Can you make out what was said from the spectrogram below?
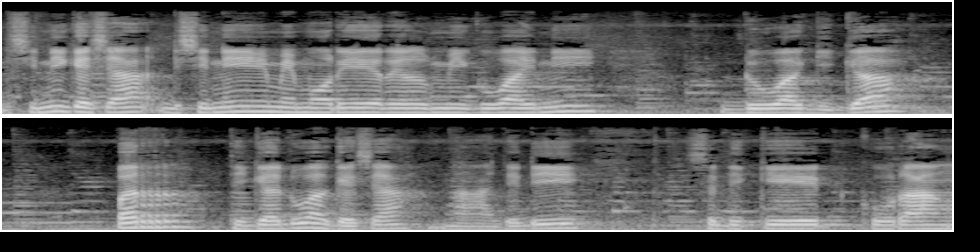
di sini guys ya, di sini memori Realme gua ini 2 GB per 32 guys ya. Nah, jadi sedikit kurang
